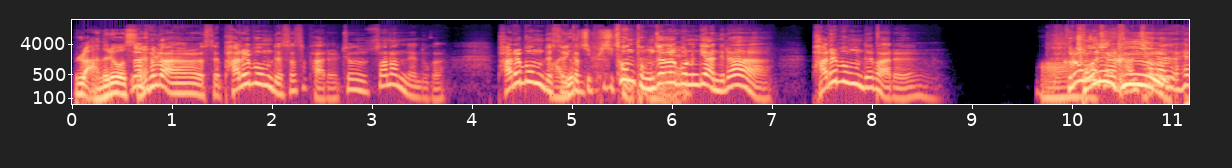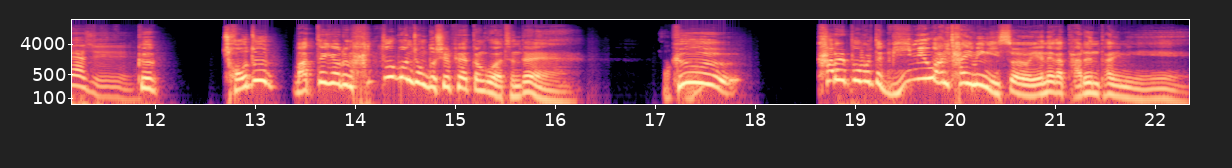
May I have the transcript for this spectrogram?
별로 안 어려웠어요? 나 별로 안 어려웠어요. 발을 보면 됐었어, 발을. 저 써놨네, 누가. 발을 보면 됐어. 아, 그러니까 손 동작을. 보는 게 아니라 발을 보면 돼, 발을. 아, 그런 저는 거잘 그- 관찰해야지. 그, 저도 맞대결은 한두 번 정도 실패했던 것 같은데, 그, 칼을 뽑을 때 미묘한 타이밍이 있어요. 얘네가 다른 타이밍이.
